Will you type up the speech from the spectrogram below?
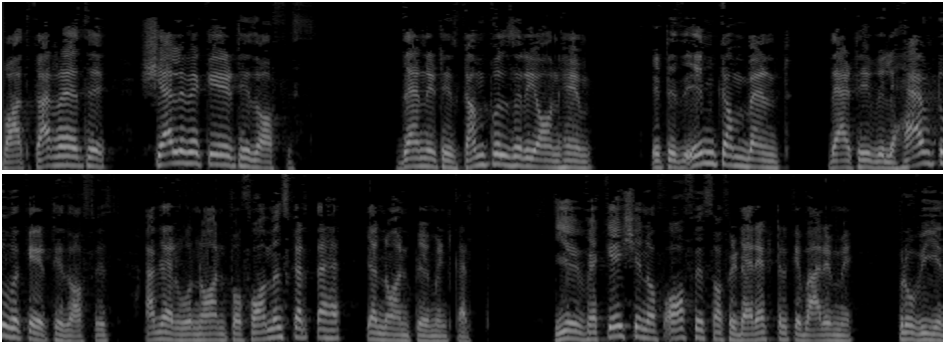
بات کر رہے تھے shall vacate his office then it is compulsory on him it is incumbent that he will have to vacate his office اگر وہ نان پرفارمنس کرتا ہے یا نان پیمنٹ کرتا یہ vacation of office of a director کے بارے میں پروویژ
